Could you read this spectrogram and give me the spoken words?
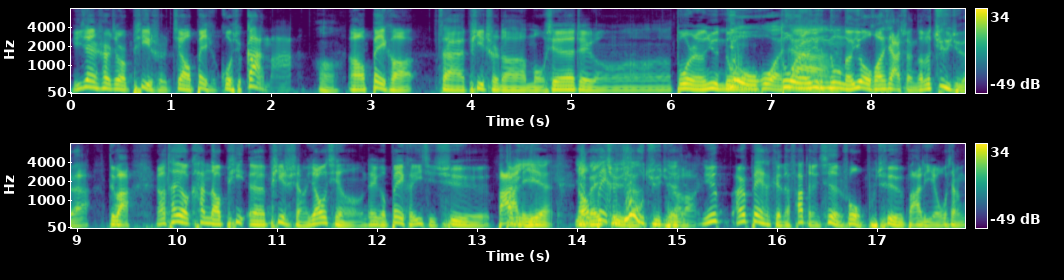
一件事儿就是 Peach 叫贝克过去干嘛，嗯、然后贝克在 Peach 的某些这种多人运动、诱惑多人运动的诱惑下选择了拒绝，对吧？然后他又看到 P 呃 Peach 想邀请这个贝克一起去巴巴黎，然后贝克被拒绝又拒绝，了，因为而贝克给他发短信说我不去巴黎，我想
